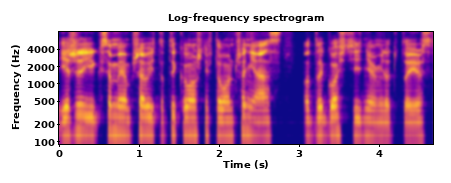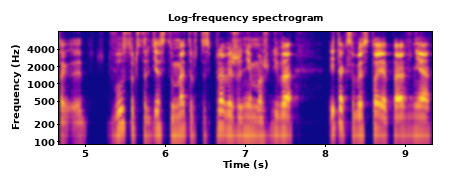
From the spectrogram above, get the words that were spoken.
Jeżeli chcemy ją przebić, to tylko łącznie w to łączenie, a z odległości, nie wiem ile tutaj jest, tak, y, 240 metrów to jest prawie, że niemożliwe. I tak sobie stoję pewnie.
